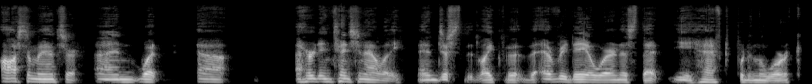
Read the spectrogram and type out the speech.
Awesome answer. And what, uh, I heard intentionality and just like the, the everyday awareness that you have to put in the work,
